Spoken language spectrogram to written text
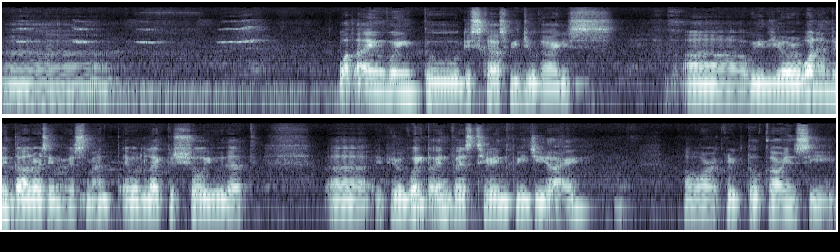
uh, what I am going to discuss with you guys uh, with your $100 investment I would like to show you that uh, if you're going to invest here in PGI our cryptocurrency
